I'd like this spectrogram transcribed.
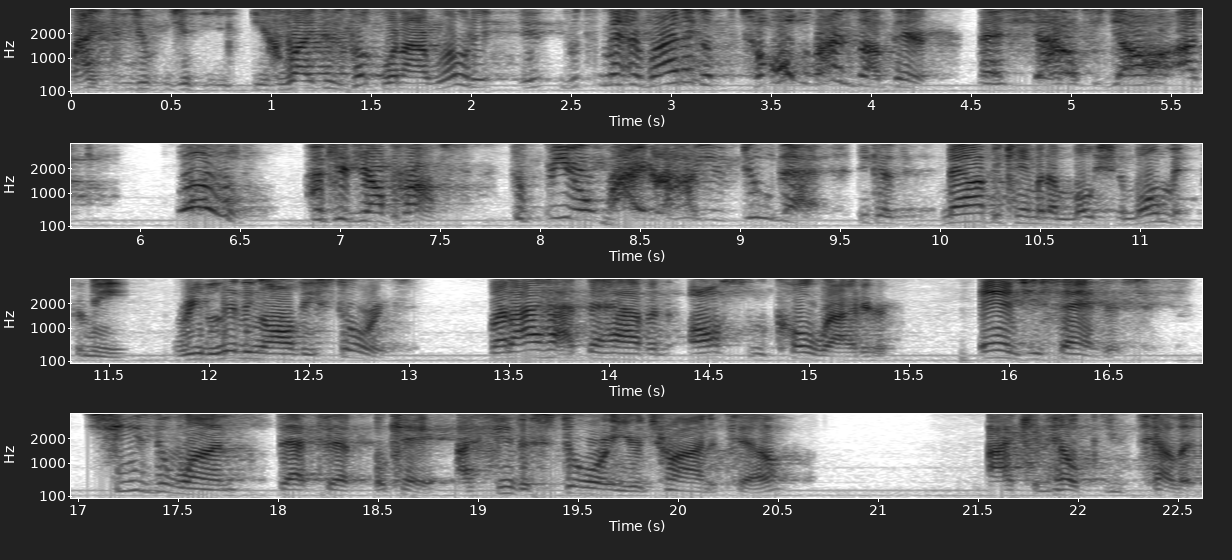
write, you, you, you write this book. When I wrote it, it man, writing to all the writers out there, man, shout out to y'all. I, woo, I give y'all props. To be a writer, how you do that? Because now it became an emotional moment for me, reliving all these stories. But I had to have an awesome co-writer, Angie Sanders She's the one that said, okay, I see the story you're trying to tell. I can help you tell it.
